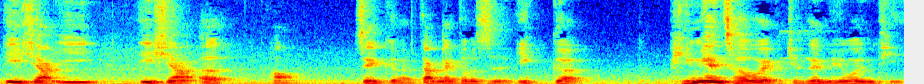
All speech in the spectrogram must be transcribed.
地下一、地下二，好，这个大概都是一个平面车位，绝对没问题。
